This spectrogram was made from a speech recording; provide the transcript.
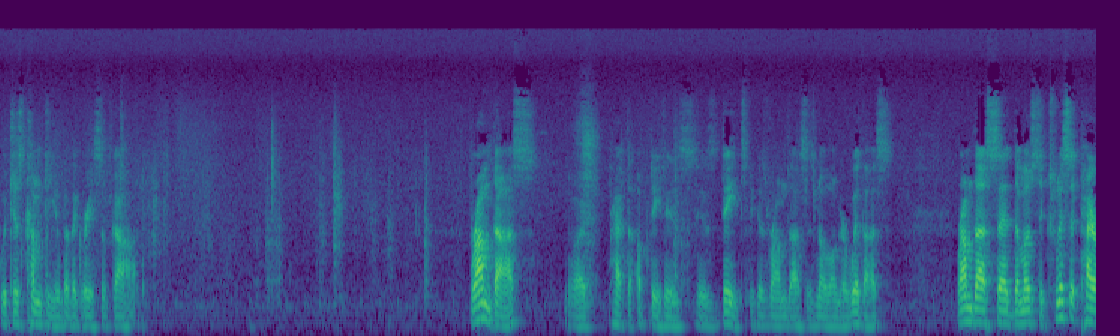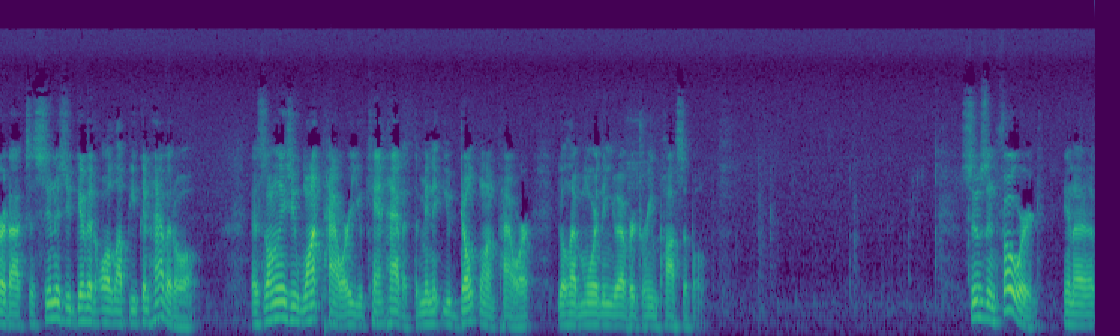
which has come to you by the grace of God. Ram Dass, I have to update his, his dates because Ram Dass is no longer with us. Ram Dass said, The most exquisite paradox as soon as you give it all up, you can have it all. As long as you want power, you can't have it. The minute you don't want power, you'll have more than you ever dreamed possible. Susan Forward, in a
